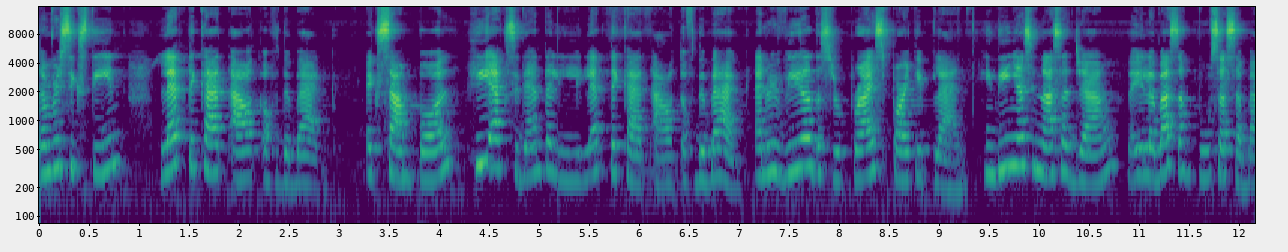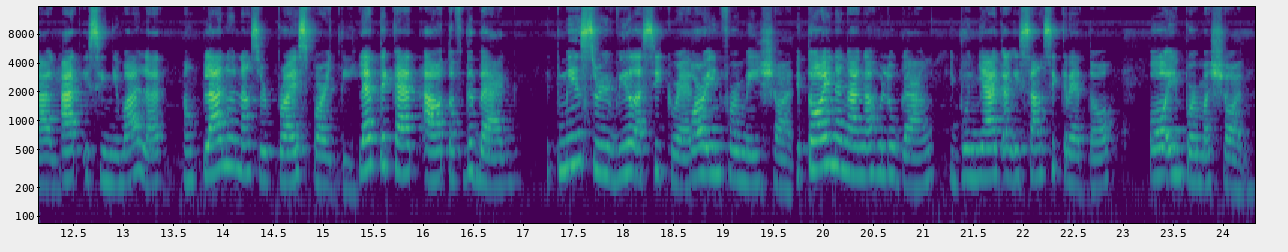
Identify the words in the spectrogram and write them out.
Number 16, let the cat out of the bag. Example, he accidentally let the cat out of the bag and revealed the surprise party plan. Hindi niya sinasadyang na ilabas ang pusa sa bag at isiniwalat ang plano ng surprise party. Let the cat out of the bag It means to reveal a secret or information. Ito ay nangangahulugang ibunyag ang isang sikreto o impormasyon.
